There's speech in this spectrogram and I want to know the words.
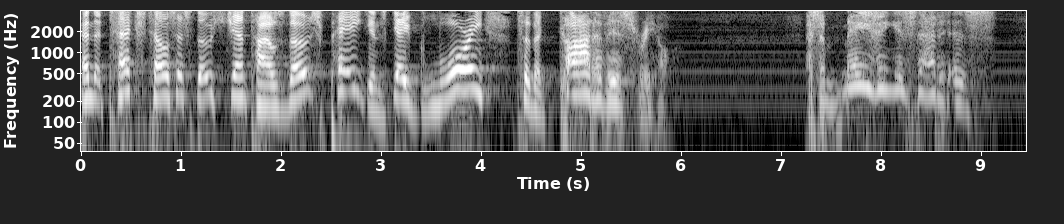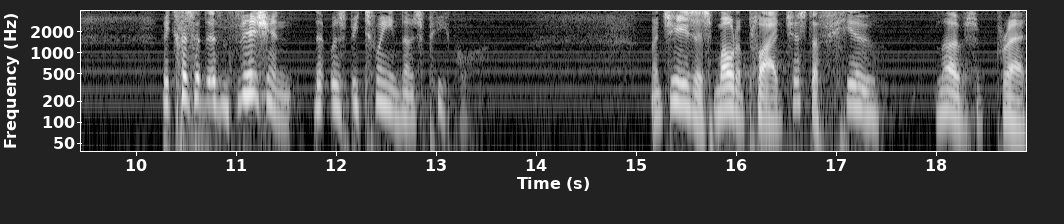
And the text tells us those Gentiles, those pagans, gave glory to the God of Israel. As amazing as that is, because of the vision that was between those people when Jesus multiplied just a few loaves of bread,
